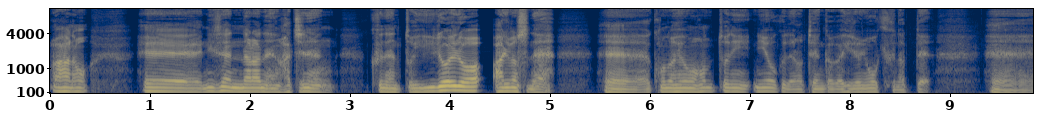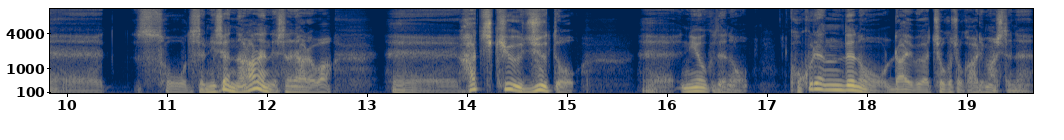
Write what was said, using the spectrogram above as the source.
あの、えー、2007年8年9年といろいろありますね。えー、この辺は本当にニューヨークでの転換が非常に大きくなって、えー、そうですね2007年でしたねあれは、えー、8910と、えー、ニューヨークでの国連でのライブがちょこちょこありましてね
